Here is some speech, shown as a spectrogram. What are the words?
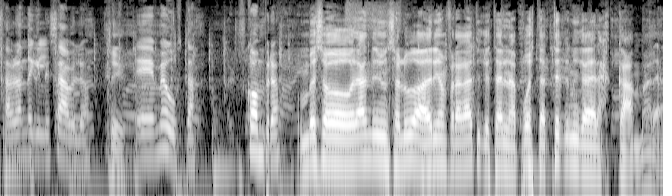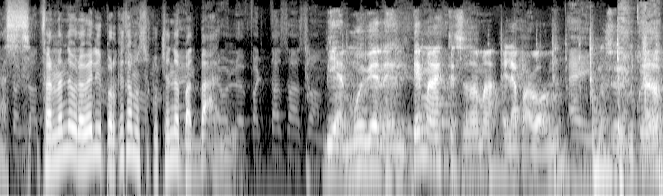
sabrán de qué les hablo. Sí. Eh, me gusta. Compro. Un beso grande y un saludo a Adrián Fragati que está en la puesta técnica de las cámaras. Fernando Brovelli, ¿por qué estamos escuchando Bad Bunny? Bien, muy bien. El tema este se llama El Apagón. No sé si escucharon.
